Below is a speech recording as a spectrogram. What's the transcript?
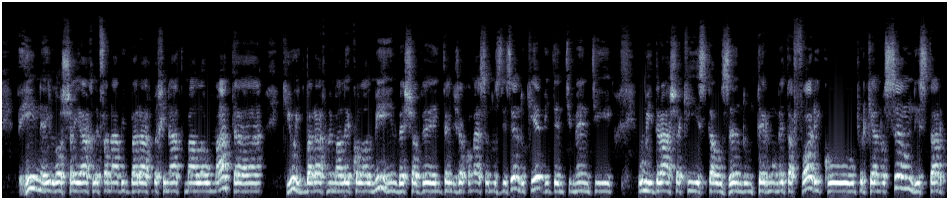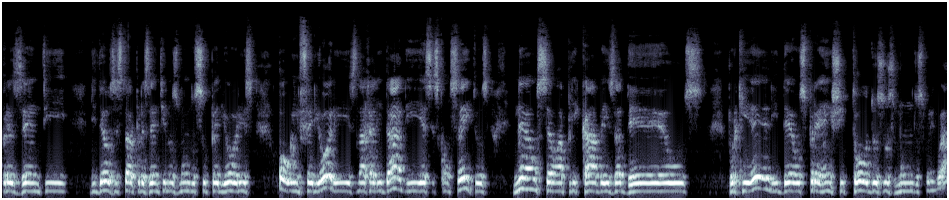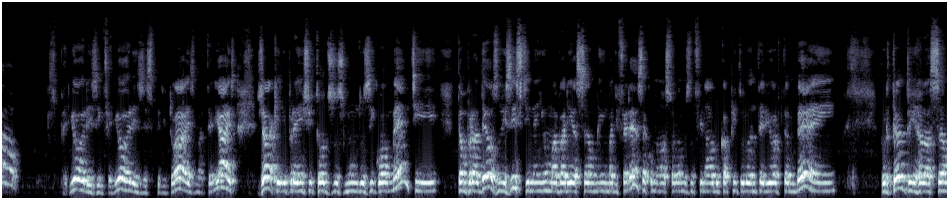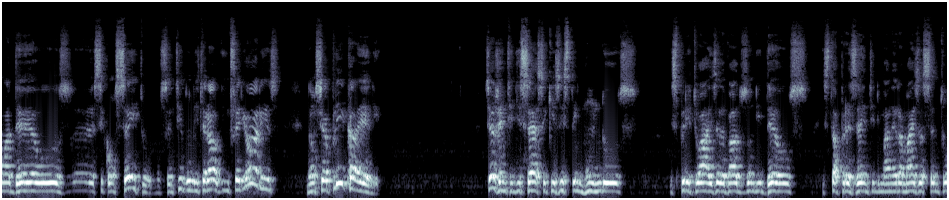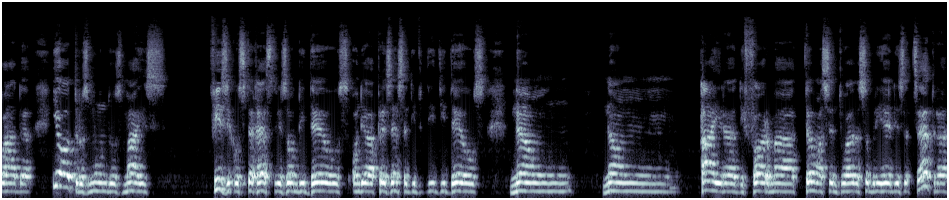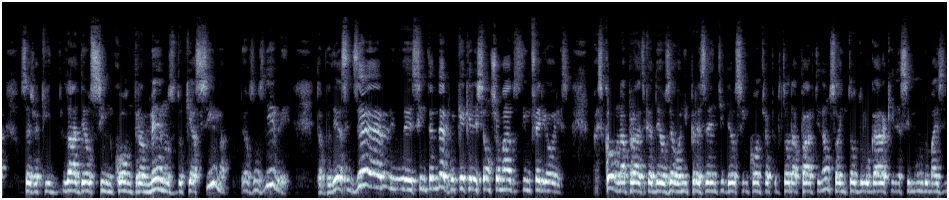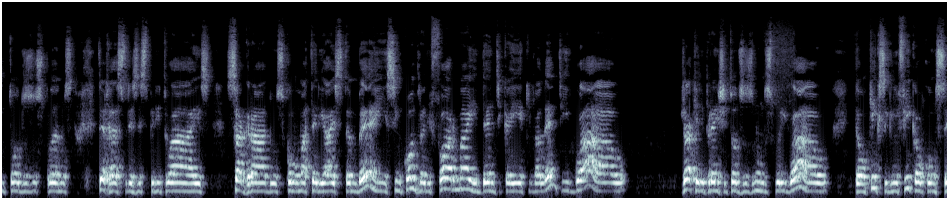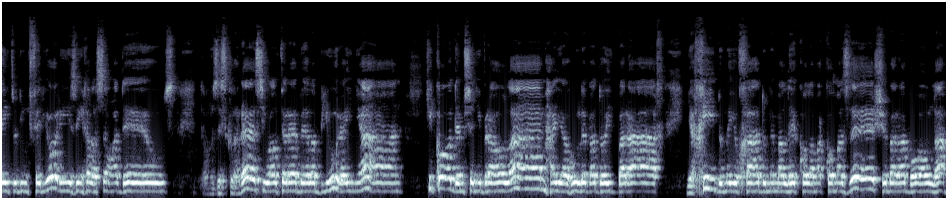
Então ele já começa nos dizendo que, evidentemente, o Midrash aqui está usando um termo metafórico, porque a noção de estar presente, de Deus estar presente nos mundos superiores ou inferiores, na realidade, esses conceitos não são aplicáveis a Deus porque ele, Deus, preenche todos os mundos por igual superiores, inferiores, espirituais, materiais, já que ele preenche todos os mundos igualmente, então para Deus não existe nenhuma variação, nenhuma diferença, como nós falamos no final do capítulo anterior também. Portanto, em relação a Deus, esse conceito, no sentido literal de inferiores, não se aplica a ele. Se a gente dissesse que existem mundos espirituais elevados onde Deus está presente de maneira mais acentuada, e outros mundos mais físicos terrestres onde Deus, onde a presença de, de, de Deus não não paira de forma tão acentuada sobre eles, etc. Ou seja, que lá Deus se encontra menos do que acima. Deus nos livre. Então podia-se dizer, se entender por que, que eles são chamados de inferiores. Mas como na prática Deus é onipresente, Deus se encontra por toda parte, não só em todo lugar aqui nesse mundo, mas em todos os planos terrestres, espirituais, sagrados, como materiais também, e se encontra de forma idêntica e equivalente, igual já que ele preenche todos os mundos por igual, então o que, que significa o conceito de inferiores em relação a Deus? Então nos esclarece o Alter Rebbe ela biura inyan, que קודם שנברא העולם היה הוא לבדו יתברך, יחיד ומיוחד וממלא כל המקום הזה שברא בו העולם.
